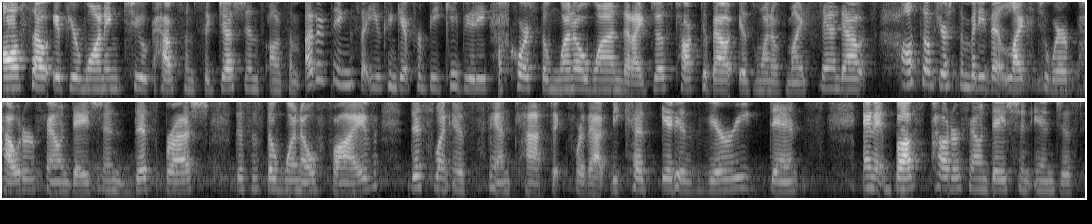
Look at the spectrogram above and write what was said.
Also if you're wanting to have some suggestions on some other things that you can get from bk beauty of course the 101 that i just talked about is one of my standouts. Also if you're somebody that likes to wear powder foundation this brush this is the 105 this one is fantastic for that because it is very dense and it buffs powder foundation in just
